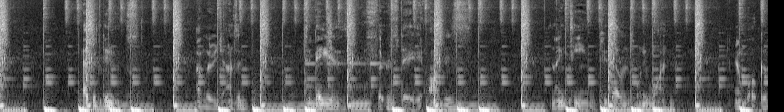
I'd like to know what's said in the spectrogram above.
is Epic News. I'm Larry Johnson. Today is Thursday, August 19, 2021, and welcome.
